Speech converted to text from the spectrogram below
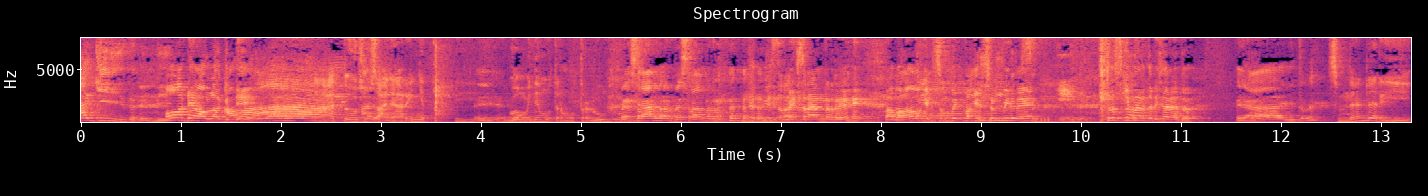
lagi gitu deh di Oh, ada aula gede. Aula. Nah itu susah nyarinya tapi Iya. gue mainnya muter-muter dulu. Maze Runner Maze Runner Maze Runner ya. Lama-lama makin sempit, makin sempit ya. Terus gimana tuh di sana tuh? ya gitu lah Sebenarnya dari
